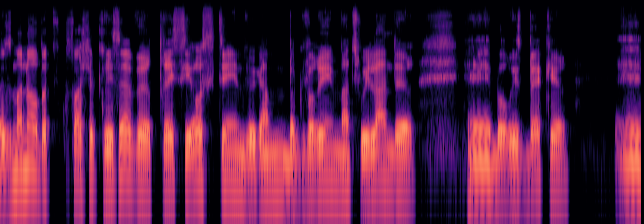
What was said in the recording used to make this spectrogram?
בזמנו, בתקופה של כריס אברט, טרייסי אוסטין, וגם בגברים, מאץ וילנדר, אה, בוריס בקר, אה,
